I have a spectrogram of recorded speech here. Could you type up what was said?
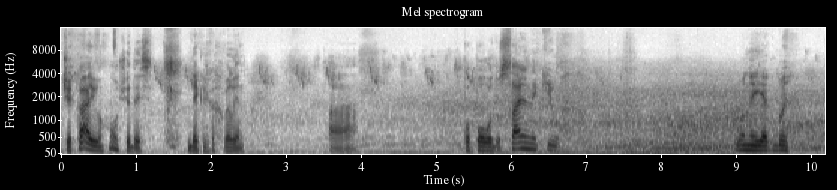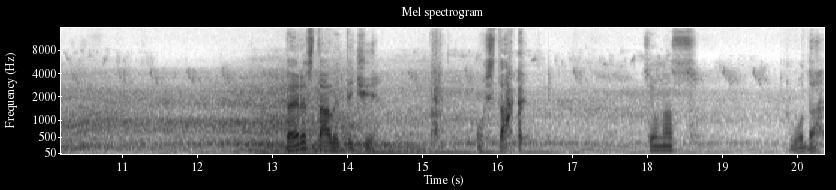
чекаю, ну, ще десь декілька хвилин. А, по поводу сальників. Вони якби перестали течі. Ось так. Це у нас вода.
